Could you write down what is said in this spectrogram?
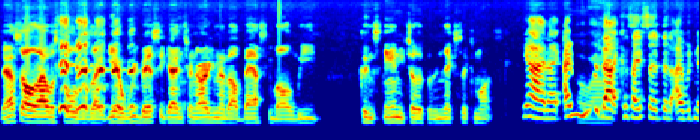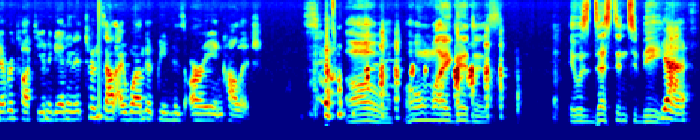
That's all I was told was like, yeah, we basically got into an argument about basketball. We couldn't stand each other for the next six months. Yeah, and I, I oh, remember wow. that because I said that I would never talk to you again, and it turns out I wound up being his RA in college. So oh, oh my goodness! It was destined to be. yes,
